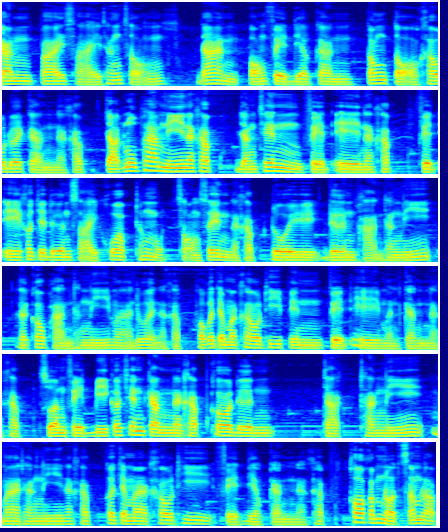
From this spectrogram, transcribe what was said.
กันปลายสายทั้งสองด้านของเฟสเดียวกันต้องต่อเข้าด้วยกันนะครับ จากรูปภาพนี้นะครับ อย่างเช่นเฟส A นะครับเฟส A เขาจะเดินสายควบทั้งหมด 2 เส้นนะครับ โดยเดินผ่านทางนี้ แล้วก็ผ่านทางนี้มาด้วยนะครับเขาก็จะมาเข้าที่เป็นเฟส A เหมือนกันนะครับ ส่วนเฟส B ก็เช่นกันนะครับ ก็เดิน จากทางนี้มาทางนี้นะครับ ก็จะมาเข้าที่เฟสเดียวกันนะครับ ข้อกำหนดสำหรับ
